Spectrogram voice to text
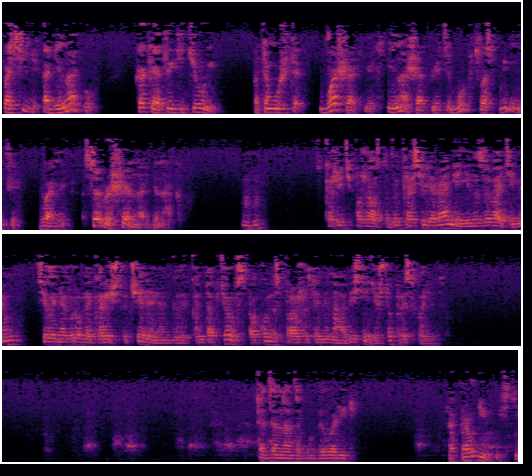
по силе одинаков, как и ответите вы. Потому что ваш ответ и наши ответы будут восприняты вами совершенно одинаково. Мгм. Скажите, пожалуйста, вы просили ранее не называть имен. Сегодня огромное количество ченнелинговых контактеров спокойно спрашивают имена. Объясните, что происходит? Тогда надо было говорить о правдивости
